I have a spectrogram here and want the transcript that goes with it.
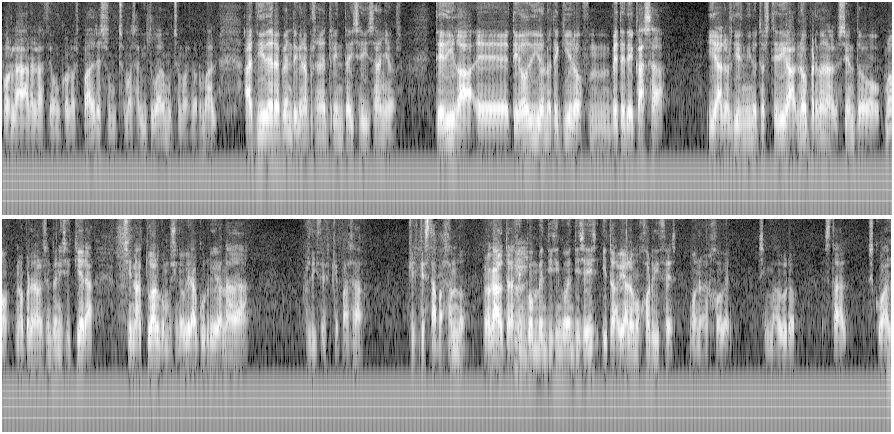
Por la relación con los padres es mucho más habitual, mucho más normal. A ti de repente que una persona de 36 años te diga eh, te odio, no te quiero, mm, vete de casa y a los 10 minutos te diga no, perdona, lo siento, no, no, perdona, lo siento ni siquiera, sino actuar como si no hubiera ocurrido nada, pues dices, ¿qué pasa? ¿Qué, qué está pasando? Pero claro, te lo hacen con 25, 26 y todavía a lo mejor dices, bueno, es joven, es inmaduro, es tal, es cual,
